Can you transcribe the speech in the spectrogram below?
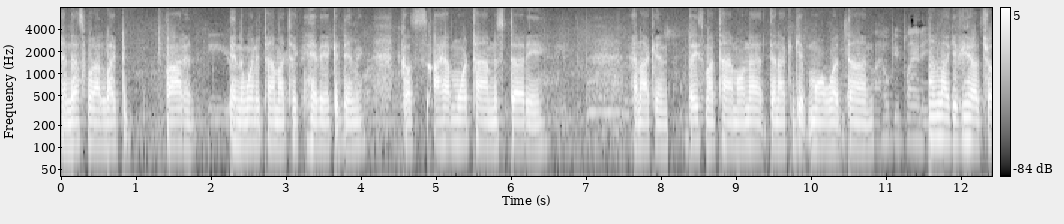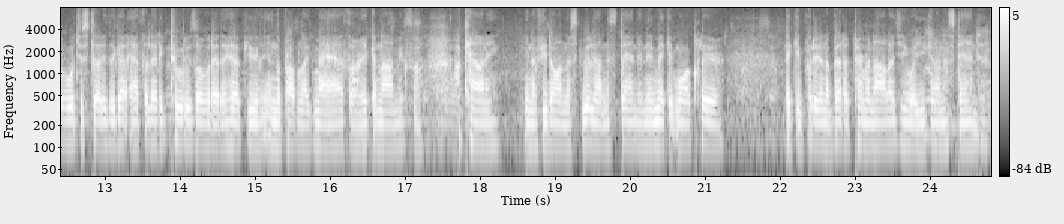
And that's what I liked about it. In the wintertime, I take heavy academic because I have more time to study and I can base my time on that, then I can get more work done. I hope you plan to. Unlike if you have trouble with your studies, they got athletic tutors over there to help you in the problem like math or economics or accounting. You know, if you don't really understand it, they make it more clear. They can put it in a better terminology where you can understand it.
